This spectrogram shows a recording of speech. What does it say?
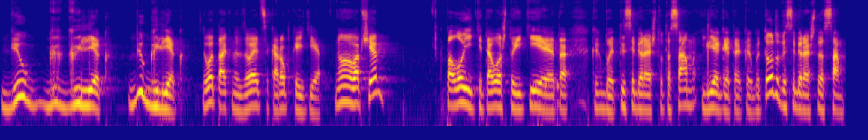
бюглек. Бюглек. Вот так называется коробка IKEA. Ну, вообще, по логике того, что IKEA это как бы ты собираешь что-то сам, и Lego это как бы тоже ты собираешь что-то сам.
